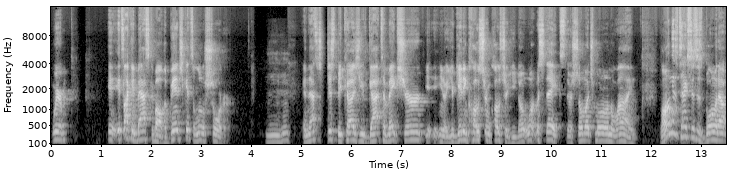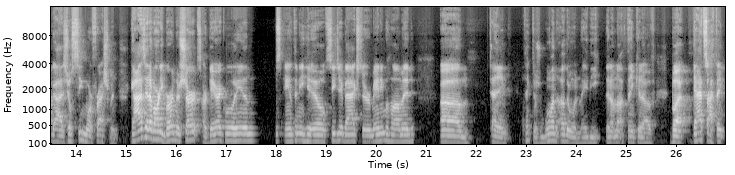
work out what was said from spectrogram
where it's like in basketball, the bench gets a little shorter. Mm-hmm. And that's just because you've got to make sure you know you're getting closer and closer. You don't want mistakes. There's so much more on the line. Long as Texas is blowing out guys, you'll see more freshmen. Guys that have already burned their shirts are Derek Williams, Anthony Hill, CJ Baxter, Manny Muhammad. Um, dang, I think there's one other one maybe that I'm not thinking of. But that's, I think,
